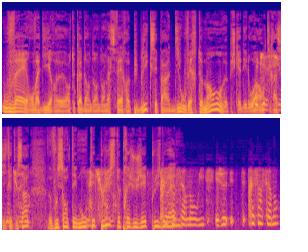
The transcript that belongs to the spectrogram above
ouvert, on va dire, euh, en tout cas dans, dans, dans la sphère publique, c'est pas dit ouvertement, euh, puisqu'il y a des lois antiracistes et tout ça, vous sentez monter plus de préjugés, plus très de haine Sincèrement, oui. Et je, très sincèrement,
